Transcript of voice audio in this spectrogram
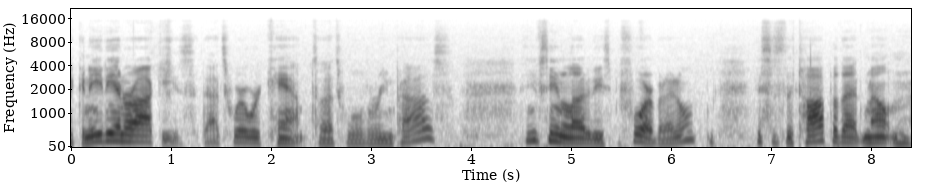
The Canadian Rockies, that's where we're camped. So that's Wolverine Pass. And you've seen a lot of these before, but I don't, this is the top of that mountain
